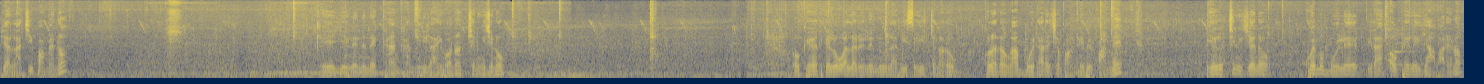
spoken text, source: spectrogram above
ပြန်လာကြည့်ပါမယ်เนาะโอเคရေလေးနည်းနည်းခန်းခန်းနီးလာပြီပေါ့နော်ချင်းငယ်ချင်းတို့ โอเคတကယ်လို့ဝက်လက်တွေလည်းနူးလာပြီဆိုရင်ကျွန်တော်တို့ခုနတော့ကမွေထားတဲ့ချမ်ပေါင်ထိပ်ပေးပါမယ်တကယ်လို့ချင်းချင်းတော့ခွဲမမွေလဲဒီတိုင်းအောက်ထဲလေးရပါတယ်နော်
